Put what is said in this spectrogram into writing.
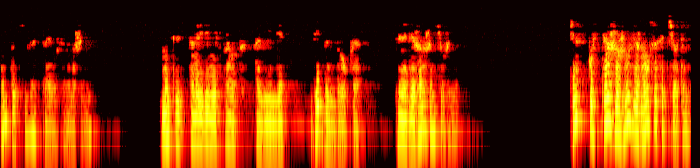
Он тотчас же отправился на машине. Мысль о наведении справок о вилле Витбенбрука принадлежала жемчужине. Час спустя Жужу вернулся с отчетом.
